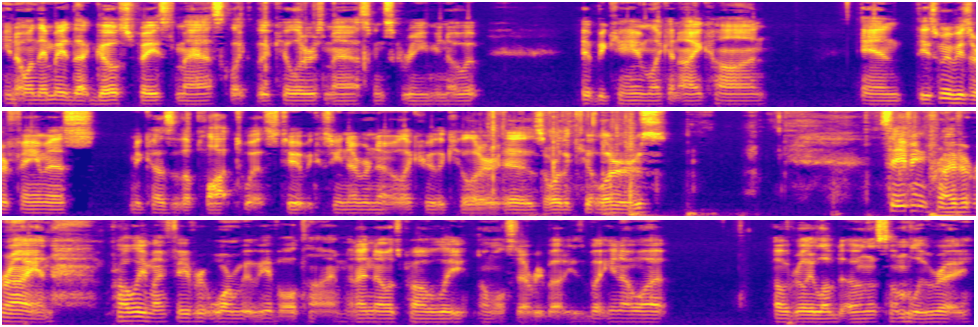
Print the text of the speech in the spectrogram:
you know, when they made that ghost-faced mask, like the killer's mask and Scream, you know, it it became like an icon. And these movies are famous because of the plot twist too, because you never know like who the killer is or the killers. Saving Private Ryan, probably my favorite war movie of all time, and I know it's probably almost everybody's, but you know what? I would really love to own this on Blu-ray,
